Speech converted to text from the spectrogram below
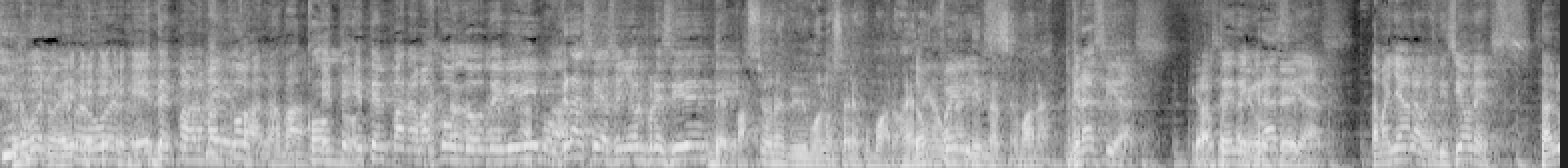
Pero bueno, eh, Pero bueno, eh, Este es el Panamacondo. Panamacondo. Este, este es el Panamacondo donde vivimos. Gracias, señor presidente. De pasiones vivimos los seres humanos. Don Tengan una linda semana. Gracias. Gracias A ustedes, gracias. Hasta mañana, bendiciones. Salud.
